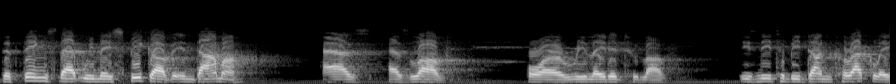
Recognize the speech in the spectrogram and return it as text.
the things that we may speak of in Dhamma as as love or related to love, these need to be done correctly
